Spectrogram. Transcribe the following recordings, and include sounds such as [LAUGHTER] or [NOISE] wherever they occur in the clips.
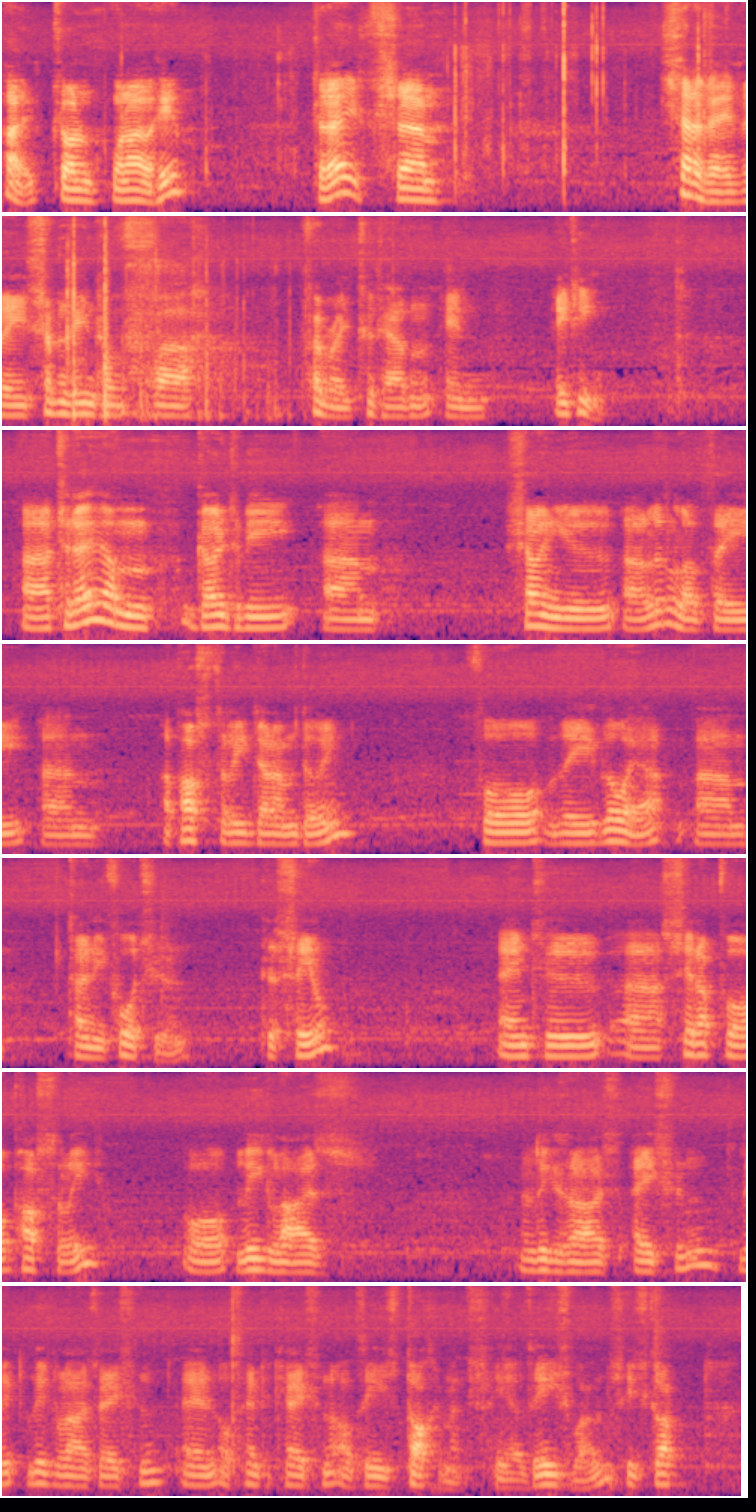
Hi, John Wanoa here. Today it's um, Saturday the 17th of uh, February 2018. Uh, today I'm going to be um, showing you a little of the um, that I'm doing for the lawyer um, Tony Fortune to seal and to uh, set up for apostolate or legalize legalization, legalization and authentication of these documents here. These ones, he's got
